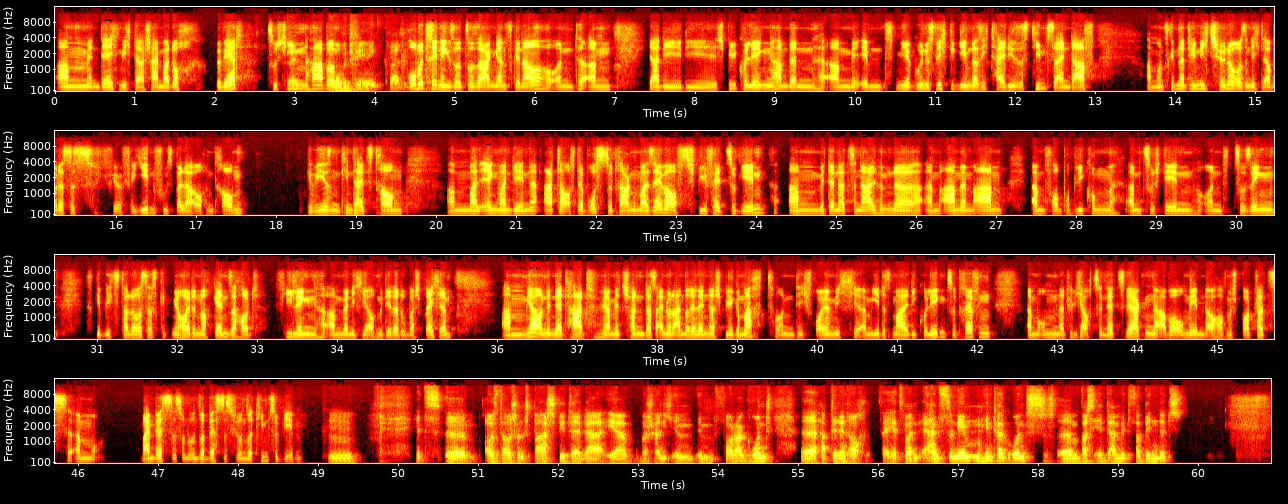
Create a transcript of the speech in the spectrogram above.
ähm, in der ich mich da scheinbar doch bewährt zu schienen ja, habe. Probetraining quasi. Probetraining sozusagen, ganz genau. Und ähm, ja, die, die Spielkollegen haben dann ähm, eben mir grünes Licht gegeben, dass ich Teil dieses Teams sein darf. Ähm, und es gibt natürlich nichts Schöneres und ich glaube, das ist für, für jeden Fußballer auch ein Traum gewesen, ein Kindheitstraum, ähm, mal irgendwann den Adler auf der Brust zu tragen und mal selber aufs Spielfeld zu gehen, ähm, mit der Nationalhymne ähm, Arm im Arm ähm, vor Publikum ähm, zu stehen und zu singen. Es gibt nichts Tolleres, das gibt mir heute noch Gänsehaut-Feeling, ähm, wenn ich hier auch mit dir darüber spreche. ja, und in der Tat, wir haben jetzt schon das ein oder andere Länderspiel gemacht und ich freue mich jedes Mal, die Kollegen zu treffen, um natürlich auch zu netzwerken, aber um eben auch auf dem Sportplatz mein Bestes und unser Bestes für unser Team zu geben. Hm. Jetzt äh, Austausch und Spaß steht ja da eher wahrscheinlich im, im Vordergrund. Äh, habt ihr denn auch, sag ich jetzt mal, einen ernstzunehmenden Hintergrund, äh, was ihr damit verbindet?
